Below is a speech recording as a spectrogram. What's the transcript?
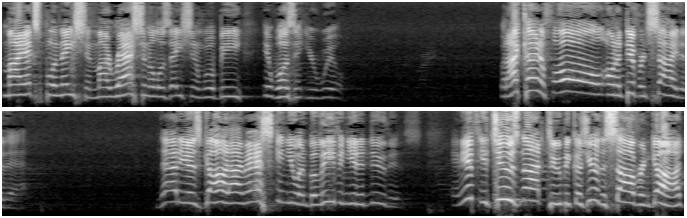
my explanation, my rationalization will be it wasn't your will. But I kind of fall on a different side of that. That is, God, I'm asking you and believing you to do this. And if you choose not to, because you're the sovereign God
